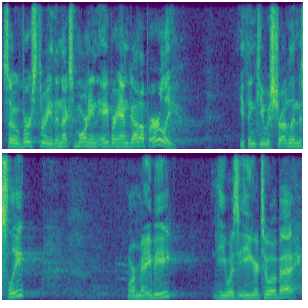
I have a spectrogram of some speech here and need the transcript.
So, verse 3 the next morning, Abraham got up early. You think he was struggling to sleep? Or maybe he was eager to obey.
